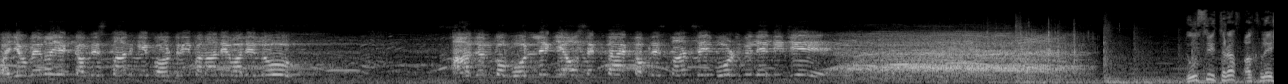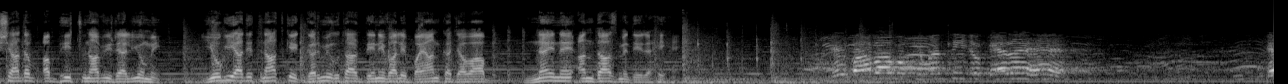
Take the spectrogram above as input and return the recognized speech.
भाइयों बहनों ये कब्रिस्तान की बाउंड्री बनाने वाले लोग आज उनको बोलने की आवश्यकता है। कब्रिस्तान से ही वोट भी ले लीजिए। दूसरी तरफ़ अखिलेश यादव अब भी चुनावी रैलियों में। योगी आदित्यनाथ के गर्मी उतार देने वाले बयान का जवाब नए नए अंदाज में दे रहे हैं। बाबा मुख्यमंत्री जो कह रहे हैं कि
